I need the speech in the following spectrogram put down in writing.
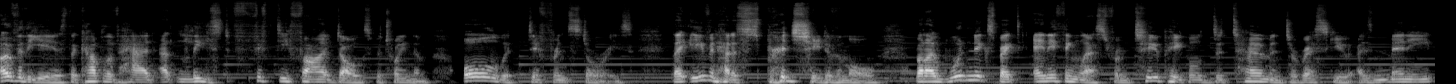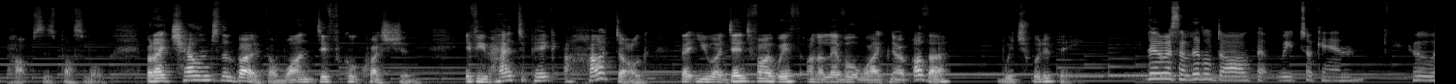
Over the years, the couple have had at least 55 dogs between them, all with different stories. They even had a spreadsheet of them all, but I wouldn't expect anything less from two people determined to rescue as many pups as possible. But I challenged them both on one difficult question if you had to pick a heart dog that you identify with on a level like no other, which would it be? There was a little dog that we took in who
